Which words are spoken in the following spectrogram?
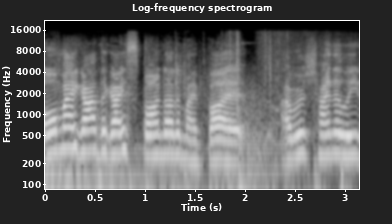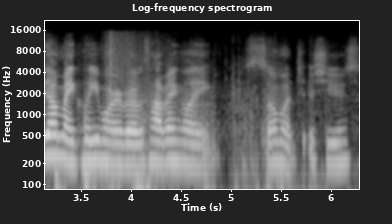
Oh my god, the guy spawned out of my butt. I was trying to lay down my claymore, but I was having like so much issues.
